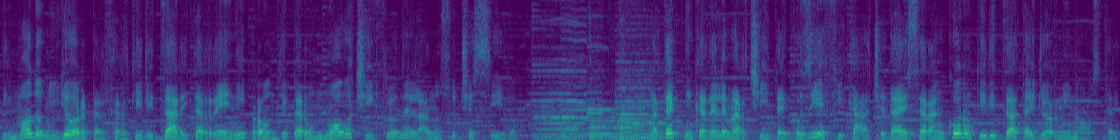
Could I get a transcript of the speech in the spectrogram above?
il modo migliore per fertilizzare i terreni pronti per un nuovo ciclo nell'anno successivo. La tecnica delle marcite è così efficace da essere ancora utilizzata ai giorni nostri.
